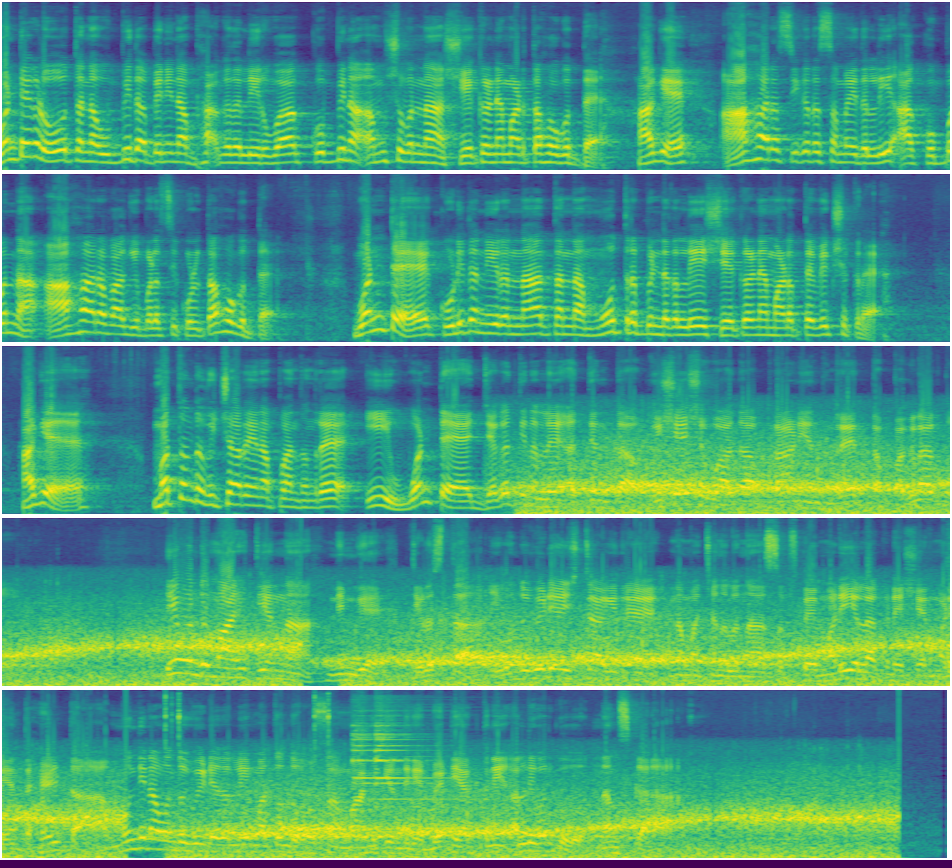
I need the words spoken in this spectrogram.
ಒಂಟೆಗಳು ತನ್ನ ಉಬ್ಬಿದ ಬೆನ್ನಿನ ಭಾಗದಲ್ಲಿರುವ ಕೊಬ್ಬಿನ ಅಂಶವನ್ನು ಶೇಖರಣೆ ಮಾಡ್ತಾ ಹೋಗುತ್ತೆ. ಹಾಗೆ ಆಹಾರ ಸಿಗದ ಸಮಯದಲ್ಲಿ ಆ ಕೊಬ್ಬನ್ನು ಆಹಾರವಾಗಿ ಬಳಸಿಕೊಳ್ತಾ ಹೋಗುತ್ತೆ. ಒಂಟೆ ಕುಡಿದ ನೀರನ್ನು ತನ್ನ ಮೂತ್ರಪಿಂಡದಲ್ಲಿ ಶೇಖರಣೆ ಮಾಡುತ್ತೆ ವೀಕ್ಷಕರೇ. ಹಾಗೆ ಮತ್ತೊಂದು ವಿಚಾರ ಏನಪ್ಪ ಅಂತಂದರೆ, ಈ ಒಂಟೆ ಜಗತ್ತಿನಲ್ಲೇ ಅತ್ಯಂತ ವಿಶೇಷವಾದ ಪ್ರಾಣಿ ಅಂತಂದರೆ ತಪ್ಪಾಗಲಾರದು. ಈ ಒಂದು ಮಾಹಿತಿಯನ್ನು ನಿಮಗೆ ತಿಳಿಸ್ತಾ ಈ ಒಂದು ವಿಡಿಯೋ ಇಷ್ಟ ಆಗಿದ್ರೆ ನಮ್ಮ ಚಾನಲನ್ನು ಸಬ್ಸ್ಕ್ರೈಬ್ ಮಾಡಿ, ಎಲ್ಲ ಕಡೆ ಶೇರ್ ಮಾಡಿ ಅಂತ ಹೇಳ್ತಾ ಮುಂದಿನ ಒಂದು ವಿಡಿಯೋದಲ್ಲಿ ಮತ್ತೊಂದು ಹೊಸ ಮಾಹಿತಿಯೊಂದಿಗೆ ಭೇಟಿಯಾಗ್ತೀನಿ. ಅಲ್ಲಿವರೆಗೂ ನಮಸ್ಕಾರ.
